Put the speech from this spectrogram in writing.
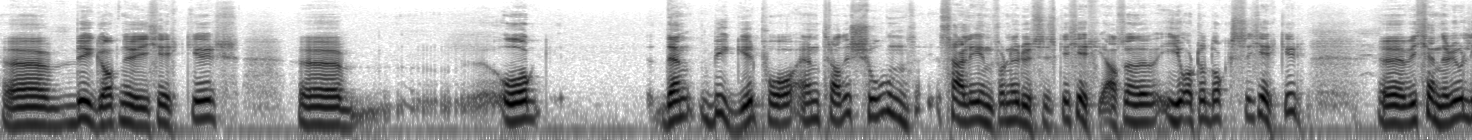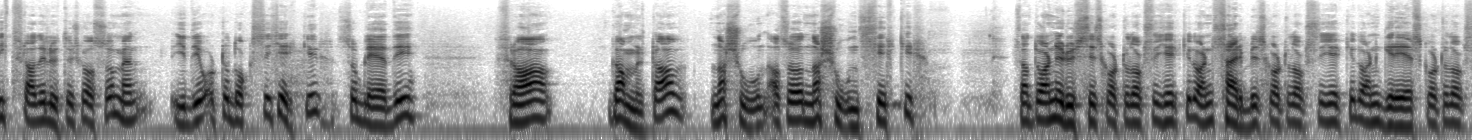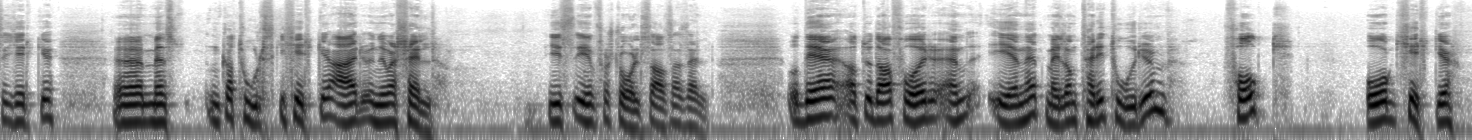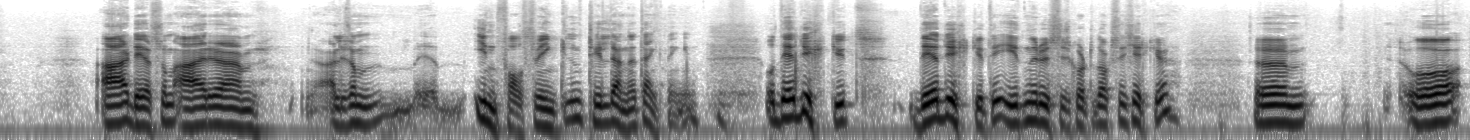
bygge opp nye kirker. Og den bygger på en tradisjon, særlig innenfor den russiske kirke, altså i ortodokse kirker. Uh, vi kjenner det jo litt fra de lutherske også, men i de ortodokse kirker så ble de fra gammelt av nasjon, altså nasjonskirker. Du har den russisk-ortodokse kirke, du har den serbisk-ortodokse kirke, du har den gresk-ortodokse kirke. Uh, mens den katolske kirke er universell i, i, forståelse av seg selv. Og det at du da får en enhet mellom territorium, folk og kirke, er det som er, uh, er liksom innfallsvinkelen til denne tenkningen. Og det dyrket, det dyrket de i den russisk-ortodokse kirke. Um, og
